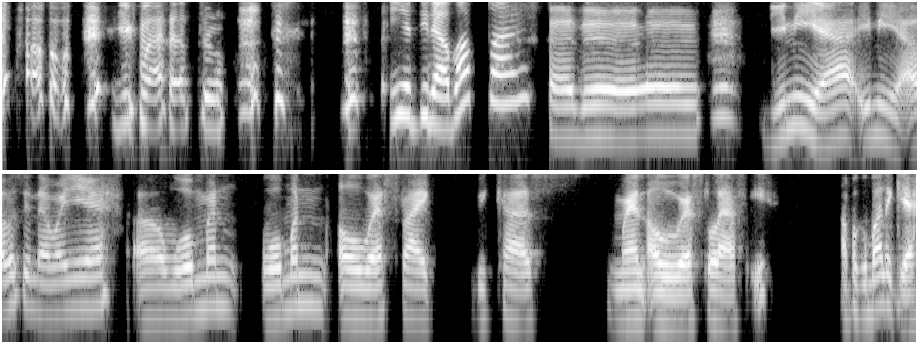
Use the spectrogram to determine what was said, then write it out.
gimana tuh? Iya tidak apa-apa. Ada gini ya, ini ya apa sih namanya? Uh, woman woman always right because man always left. Ih, apa kebalik ya?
